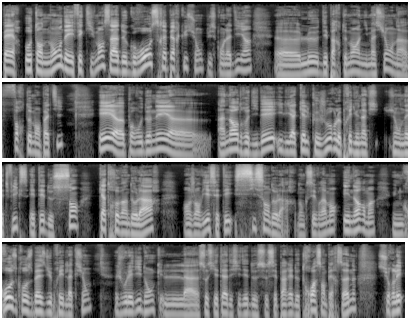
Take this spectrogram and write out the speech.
perd autant de monde, et effectivement, ça a de grosses répercussions, puisqu'on l'a dit, hein, euh, le département animation en a fortement pâti, et euh, pour vous donner euh, un ordre d'idée, il y a quelques jours, le prix d'une action Netflix était de 180 dollars. En janvier, c'était 600 dollars. Donc c'est vraiment énorme, hein. une grosse grosse baisse du prix de l'action. Je vous l'ai dit, donc la société a décidé de se séparer de 300 personnes sur les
